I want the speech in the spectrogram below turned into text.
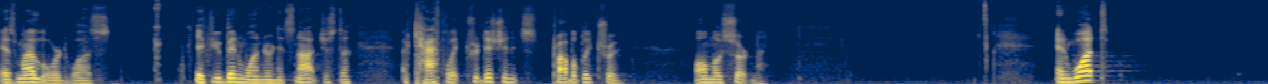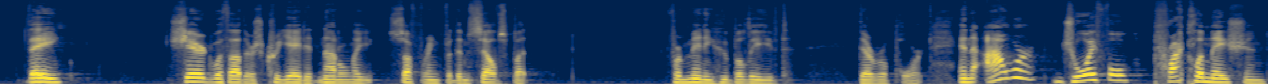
as my Lord was. If you've been wondering, it's not just a, a Catholic tradition, it's probably true, almost certainly. And what they shared with others created not only suffering for themselves, but for many who believed their report. And our joyful proclamation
